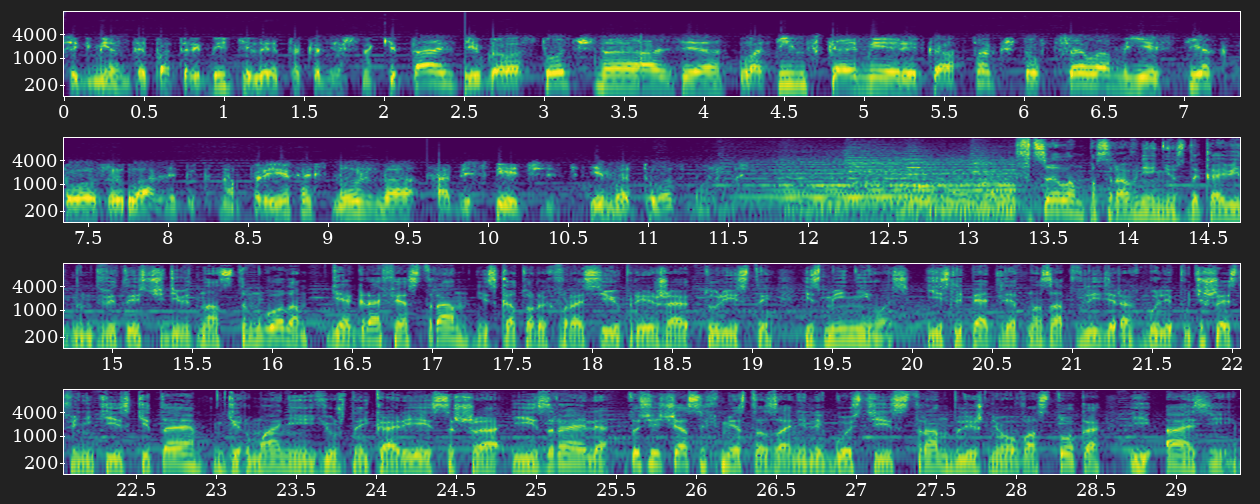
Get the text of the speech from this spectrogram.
сегменты сегменты потребителей это, конечно, Китай, Юго-Восточная Азия, Латинская Америка. Так что в целом есть те, кто желали бы к нам приехать. Нужно обеспечить им эту возможность. В целом, по сравнению с доковидным 2019 годом, география стран, из которых в Россию приезжают туристы, изменилась. Если пять лет назад в лидерах были путешественники из Китая, Германии, Южной Кореи, США и Израиля, то сейчас их место заняли гости из стран Ближнего Востока и Азии.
